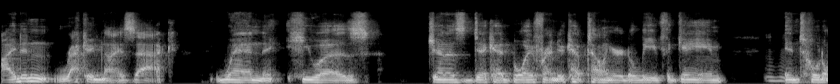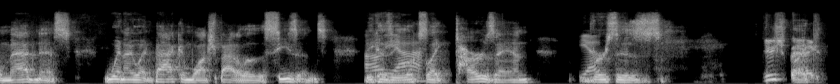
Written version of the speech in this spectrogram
I didn't recognize Zach when he was Jenna's dickhead boyfriend who kept telling her to leave the game mhm. in total madness when I went back and watched Battle of the Seasons Oh, because yeah. he looks like Tarzan Yep. versus Douchebag. like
